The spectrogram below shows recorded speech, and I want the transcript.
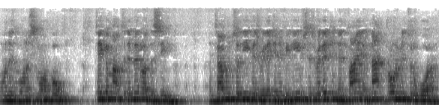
on a, on a small boat. Take him out to the middle of the sea and tell him to leave his religion. If he leaves his religion, then fine. If not, throw him into the water.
